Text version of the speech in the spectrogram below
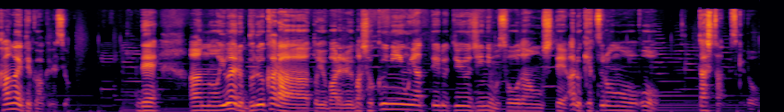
考えていくわけですよ。で、あの、いわゆるブルーカラーと呼ばれる、まあ、職人をやっている友人にも相談をして、ある結論を出したんですけど、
